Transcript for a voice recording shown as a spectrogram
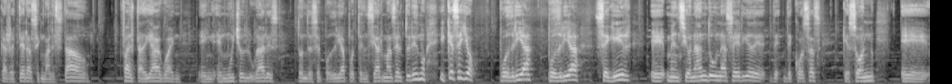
carreteras en mal estado, falta de agua en, en, muchos lugares donde se podría potenciar más el turismo y qué sé yo, podría, podría seguir eh, mencionando una serie de, de, cosas que son eh,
